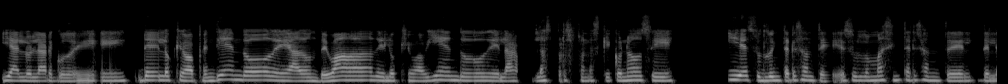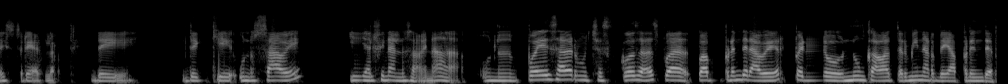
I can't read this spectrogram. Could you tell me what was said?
y a lo largo de, de lo que va aprendiendo, de a dónde va, de lo que va viendo, de las personas que conoce. Y eso es lo interesante, eso es lo más interesante de, la historia del arte, de, de que uno sabe y al final no sabe nada. Uno puede saber muchas cosas, puede, aprender a ver, pero nunca va a terminar de aprender.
